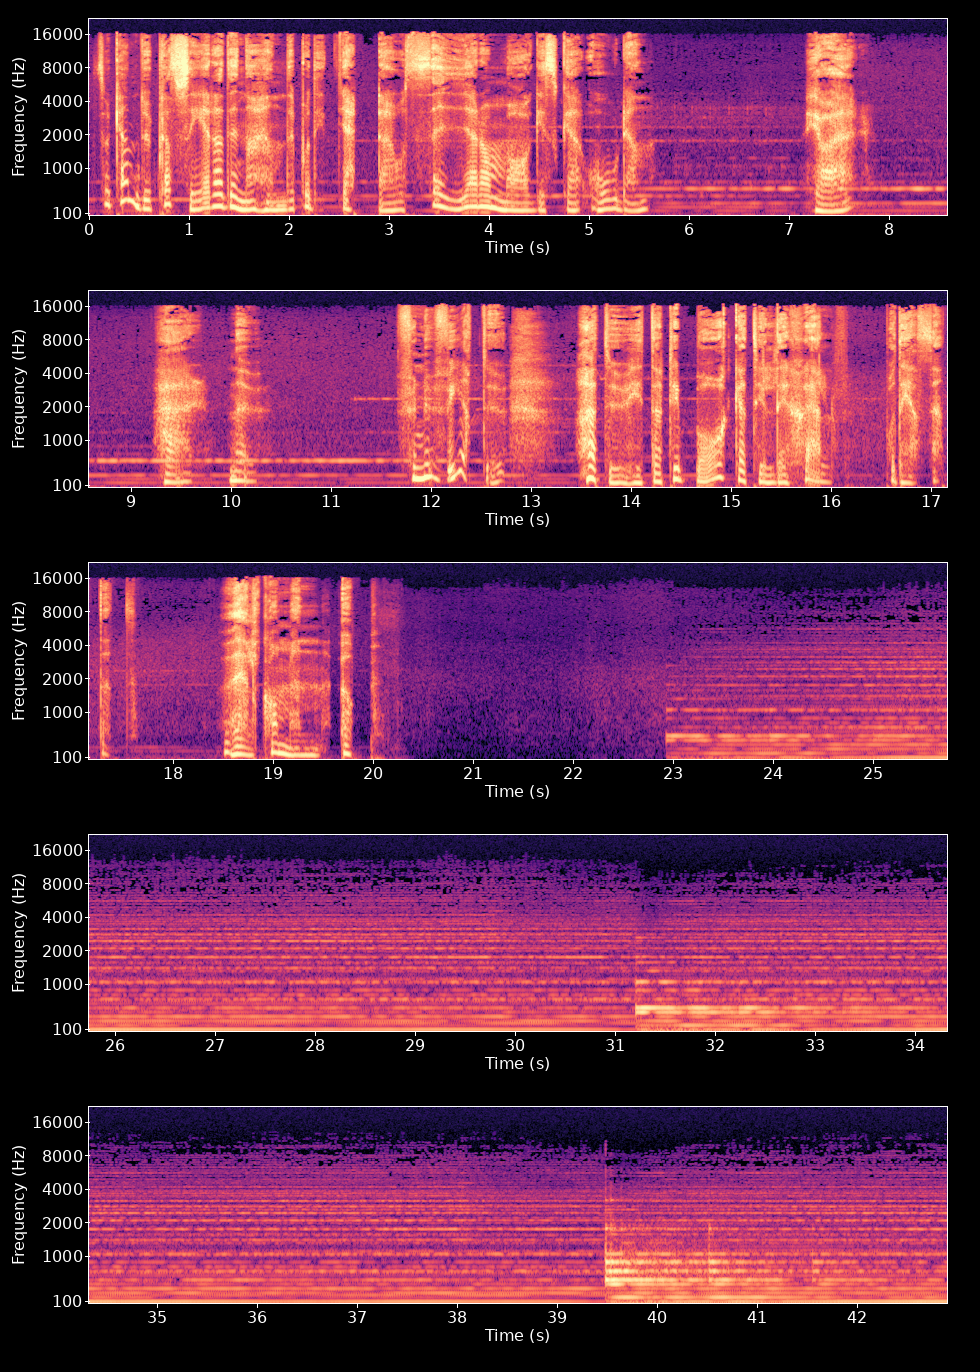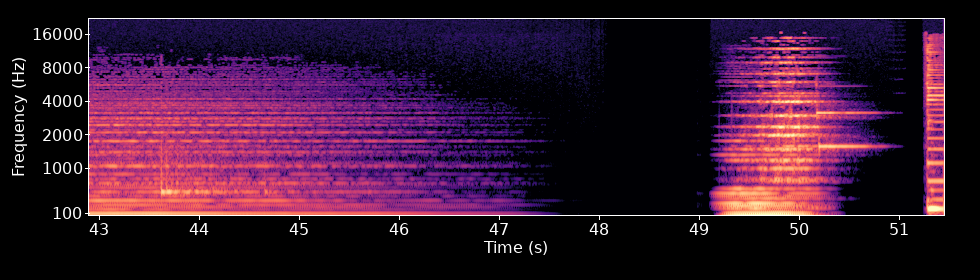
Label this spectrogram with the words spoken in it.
så kan du placera dina händer på ditt hjärta och säga de magiska orden. Jag är här nu. För nu vet du att du hittar tillbaka till dig själv på det sättet. Välkommen upp.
